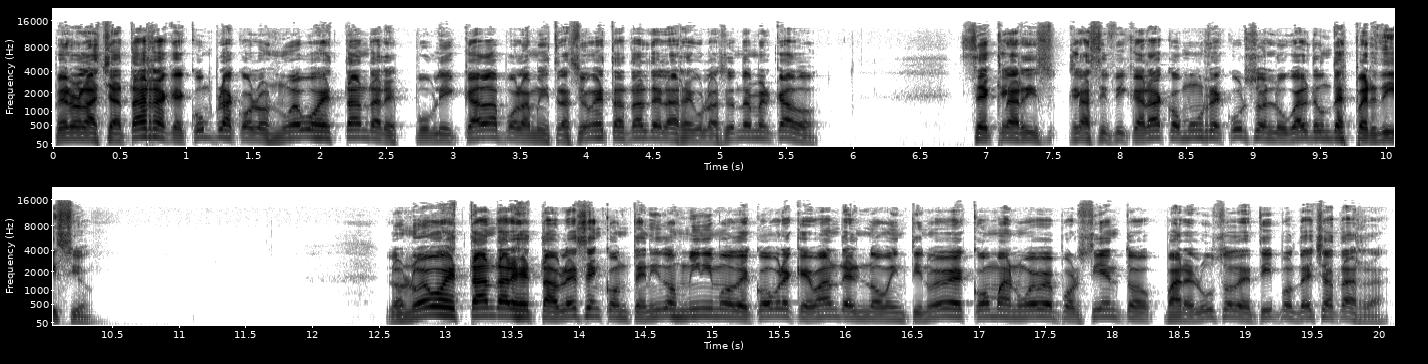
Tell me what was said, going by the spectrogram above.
Pero la chatarra que cumpla con los nuevos estándares publicada por la Administración Estatal de la Regulación del Mercado se clasificará como un recurso en lugar de un desperdicio. Los nuevos estándares establecen contenidos mínimos de cobre que van del 99,9% para el uso de tipos de chatarra,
